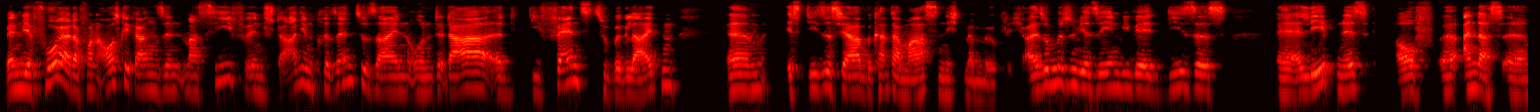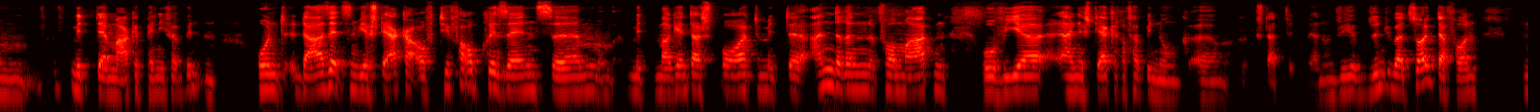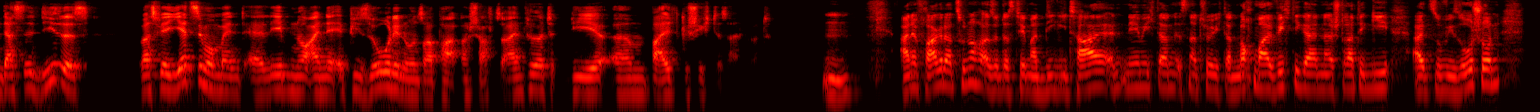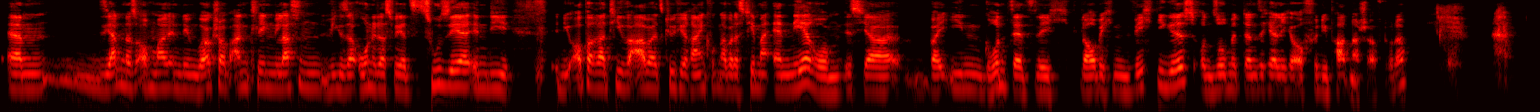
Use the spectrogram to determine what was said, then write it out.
Wenn wir vorher davon ausgegangen sind, massiv in Stadien präsent zu sein und da äh, die Fans zu begleiten, ähm, ist dieses Jahr bekanntermaßen nicht mehr möglich. Also müssen wir sehen, wie wir dieses äh, Erlebnis auf äh, anders ähm, mit der Marke Penny verbinden. Und da setzen wir stärker auf TV-Präsenz ähm, mit Magenta Sport, mit äh, anderen Formaten, wo wir eine stärkere Verbindung äh, stattfinden werden. Und wir sind überzeugt davon, dass dieses, was wir jetzt im Moment erleben, nur eine Episode in unserer Partnerschaft sein wird, die ähm, bald Geschichte sein wird. Mhm. Eine Frage dazu noch, also das Thema digital entnehme ich dann, ist natürlich dann nochmal wichtiger in der Strategie als sowieso schon. Ähm, Sie hatten das auch mal in dem Workshop anklingen lassen, wie gesagt, ohne dass wir jetzt zu sehr in die, in die operative Arbeitsküche reingucken, aber das Thema Ernährung ist ja bei Ihnen grundsätzlich, glaube ich, ein wichtiges und somit dann sicherlich auch für die Partnerschaft, oder?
